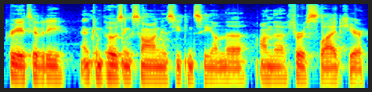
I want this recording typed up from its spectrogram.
creativity, and composing song, as you can see on the, on the first slide here.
